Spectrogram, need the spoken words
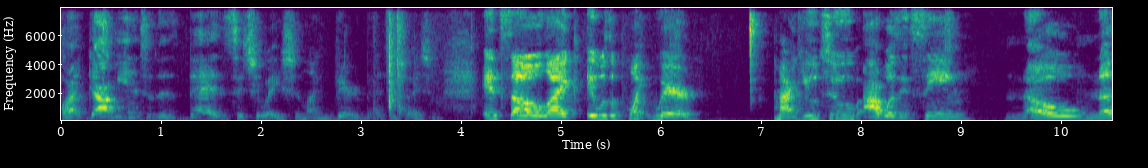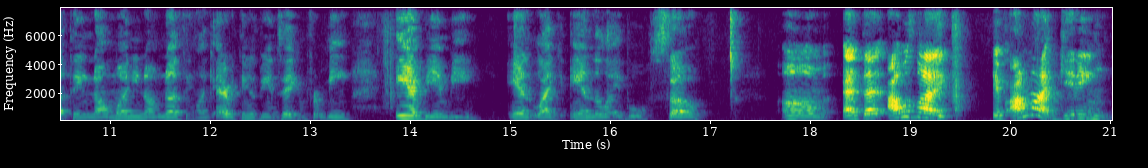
like got me into this bad situation, like very bad situation. And so like it was a point where my YouTube I wasn't seeing no nothing, no money, no nothing. Like everything was being taken from me and B&B like and the label. So um at that I was like if I'm not getting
